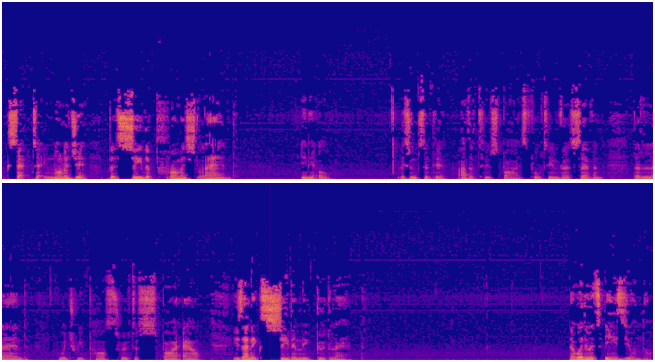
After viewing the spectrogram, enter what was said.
accept it, acknowledge it, but see the promised land in it all. Listen to the other two spies, 14 verse 7. The land which we pass through to spy out is an exceedingly good land. Now, whether it's easy or not,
